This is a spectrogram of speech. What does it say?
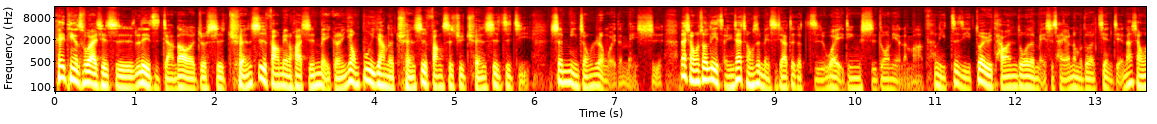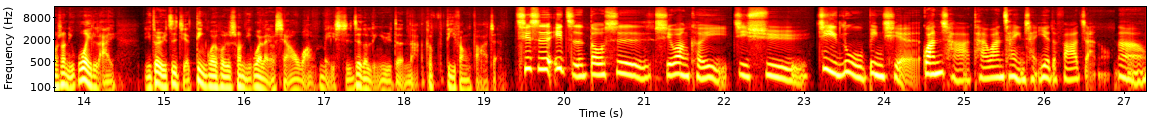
可以听得出来，其实例子讲到的就是诠释方面的话，其实每个人用不一样的诠释方式去诠释自己生命中认为的美食。那想问说，例子，你在从事美食家这个职位已经十多年了嘛？你自己对于台湾多的美食才有那么多的见解，那想问说，你未来？你对于自己的定位，或者说你未来有想要往美食这个领域的哪个地方发展？其实一直都是希望可以继续记录并且观察台湾餐饮产业的发展哦。那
